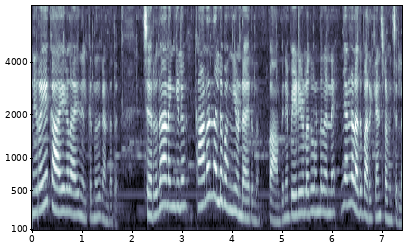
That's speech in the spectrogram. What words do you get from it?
നിറയെ കായകളായി നിൽക്കുന്നത് കണ്ടത്. ചെറുതാണെങ്കിലും കാണാൻ നല്ല ഭംഗിയുണ്ടായിരുന്നു. പാമ്പിനെ പേടിയുള്ളത് കൊണ്ട് തന്നെ ഞങ്ങൾ അത് പറിക്കാൻ ശ്രമിച്ചില്ല.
